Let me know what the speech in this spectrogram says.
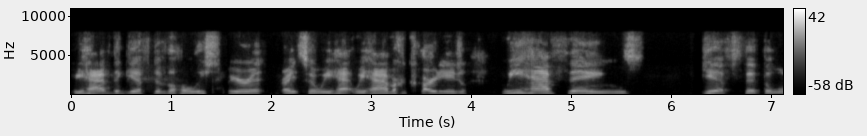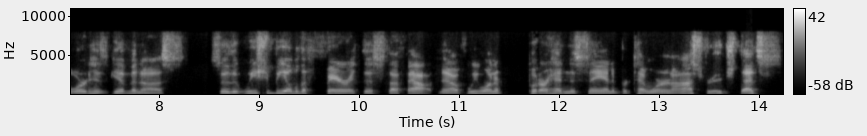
we have the gift of the Holy Spirit, right? So we have we have our guardian angel. We have things gifts that the Lord has given us so that we should be able to ferret this stuff out. Now, if we want to put our head in the sand and pretend we're an ostrich, that's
